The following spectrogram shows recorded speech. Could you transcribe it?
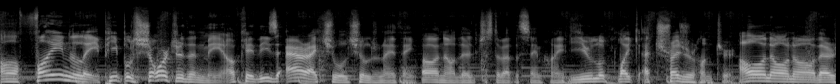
Oh, finally! People shorter than me. Okay, these are actual children, I think. Oh, no, they're just about the same height. You look like a treasure hunter. Oh, no, no, they're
